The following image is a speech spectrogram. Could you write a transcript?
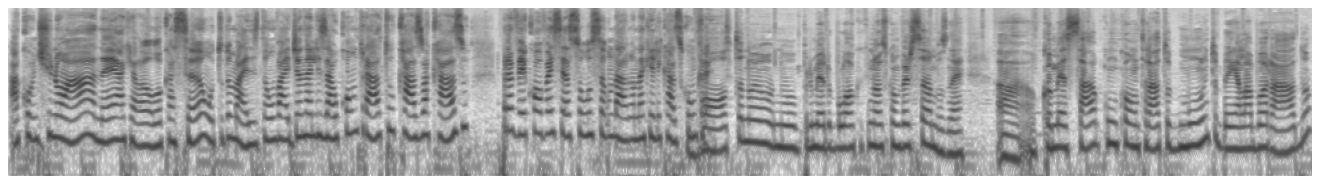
a continuar, né, aquela alocação ou tudo mais. Então vai de analisar o contrato caso a caso para ver qual vai ser a solução dada naquele caso concreto. Volta no, no primeiro bloco que nós conversamos, né? Ah, começar com um contrato muito bem elaborado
